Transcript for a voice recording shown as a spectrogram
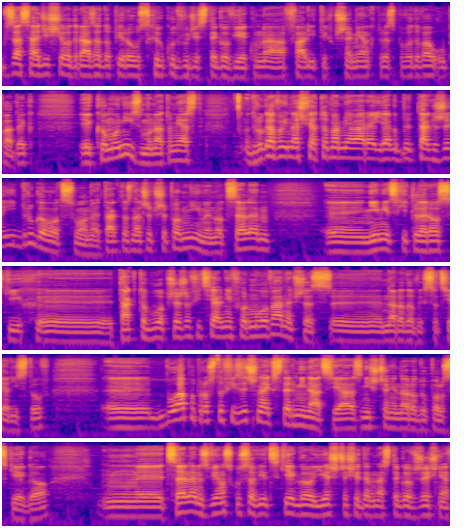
w zasadzie się odradza dopiero u schyłku XX wieku na fali tych przemian, które spowodował upadek y, komunizmu. Natomiast druga wojna światowa miała jakby także i drugą odsłonę, tak? To znaczy przypomnijmy, no celem y, Niemiec hitlerowskich, y, tak to było przecież oficjalnie formułowane przez narodowych socjalistów, była po prostu fizyczna eksterminacja, zniszczenie narodu polskiego. Mm, y, Celem Związku Sowieckiego jeszcze 17 września,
